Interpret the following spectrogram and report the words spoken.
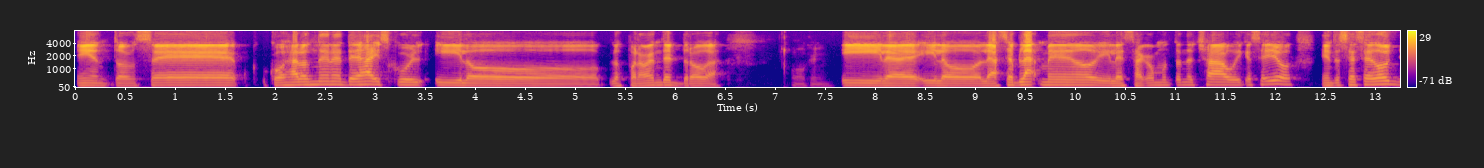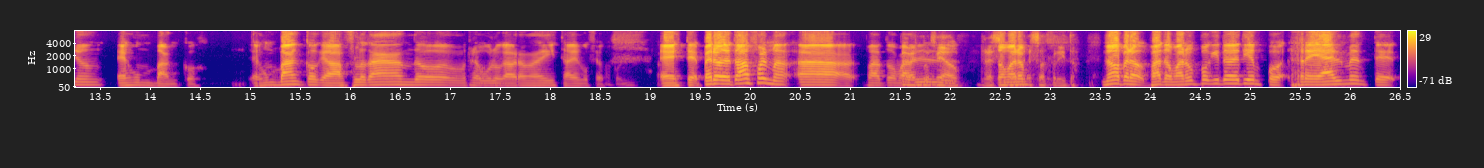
Y entonces coge a los nenes de high school y los pone a vender droga. Y, le, y lo, le hace blackmail y le saca un montón de chavo y qué sé yo. Y entonces ese dungeon es un banco. Es un banco que va flotando, un revuelo cabrón ahí, está bien feo. Este, pero de todas formas, uh, para tomar, el, tomar un, No, pero para tomar un poquito de tiempo, realmente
